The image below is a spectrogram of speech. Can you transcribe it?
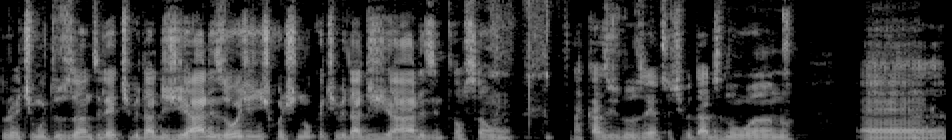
durante muitos anos ele é atividades diárias. Hoje a gente continua com atividades diárias, então são na casa de 200 atividades no ano. É,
